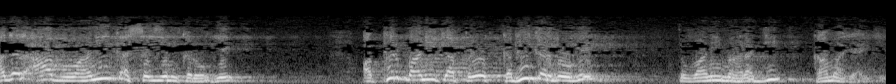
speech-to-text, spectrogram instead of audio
अगर आप वाणी का संयम करोगे और फिर वाणी का प्रयोग कभी कर दोगे तो वाणी महाराज जी, काम आ जाएगी।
